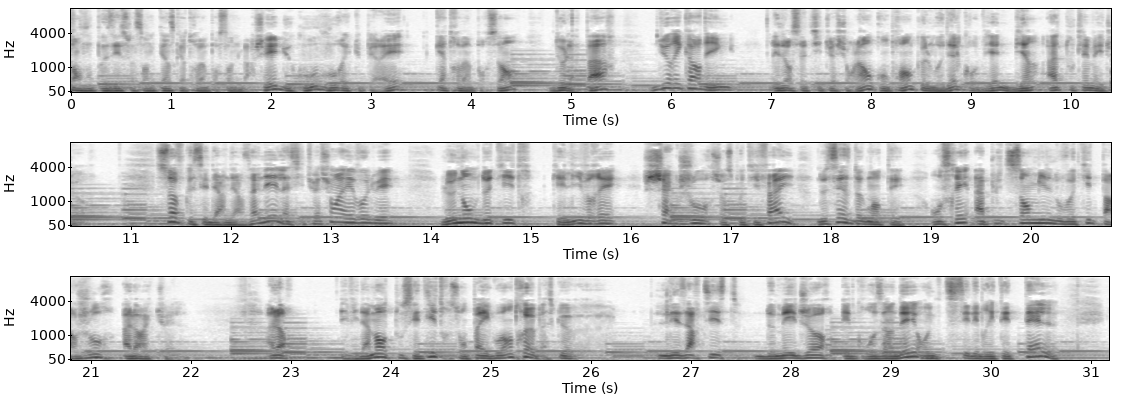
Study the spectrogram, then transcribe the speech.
Quand vous pesez 75-80% du marché, du coup, vous récupérez 80% de la part du recording. Et dans cette situation-là, on comprend que le modèle convienne bien à toutes les majors. Sauf que ces dernières années, la situation a évolué. Le nombre de titres qui est livré chaque jour sur Spotify ne cesse d'augmenter. On serait à plus de 100 000 nouveaux titres par jour à l'heure actuelle. Alors, évidemment, tous ces titres ne sont pas égaux entre eux parce que euh, les artistes de major et de gros indés ont une célébrité telle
